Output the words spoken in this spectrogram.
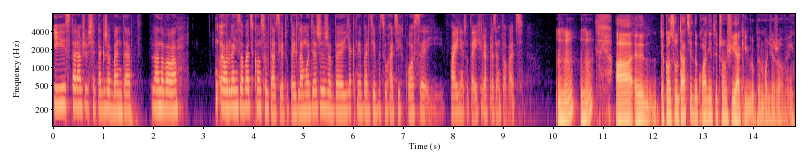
i staram się także, będę planowała organizować konsultacje tutaj dla młodzieży, żeby jak najbardziej wysłuchać ich głosy i fajnie tutaj ich reprezentować. Mhm, mhm. A y, te konsultacje dokładnie tyczą się jakiej grupy młodzieżowej?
